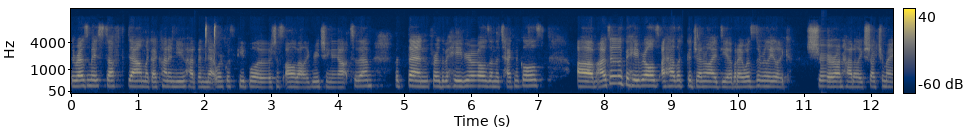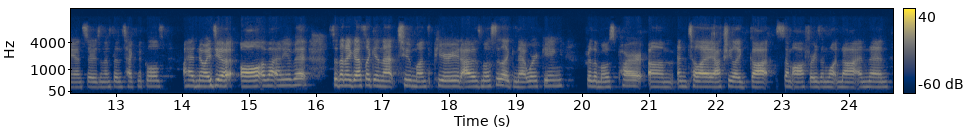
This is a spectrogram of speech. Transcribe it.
the resume stuff down. Like I kind of knew how to network with people. It was just all about like reaching out to them. But then for the behaviorals and the technicals, um, I would say like behaviorals, I had like a general idea, but I wasn't really like sure on how to like structure my answers. And then for the technicals, I had no idea at all about any of it. So then I guess like in that two month period, I was mostly like networking for the most part um, until I actually like got some offers and whatnot. And then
